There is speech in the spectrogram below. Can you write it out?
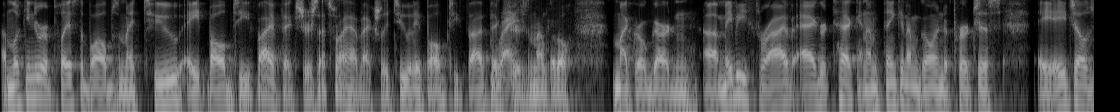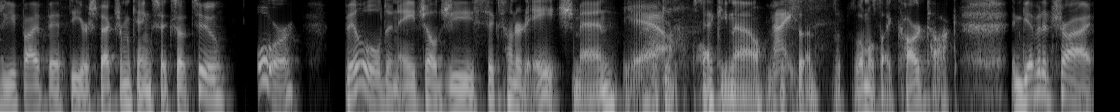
I'm looking to replace the bulbs in my two eight bulb T5 fixtures. That's what I have actually two eight bulb T5 fixtures Right. in my little micro garden. Uh, maybe Thrive Agritech. And I'm thinking I'm going to purchase a HLG 550 or Spectrum King 602 or build an HLG 600H, man. Yeah. Techie now. Nice. It's, it's, it's almost like car talk. And give it a try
